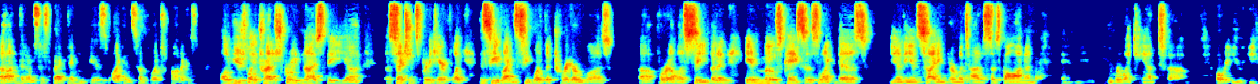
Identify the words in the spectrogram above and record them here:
uh, that I'm suspecting is lichen simplex chronicus, I'll usually try to scrutinize the uh, sections pretty carefully to see if I can see what the trigger was uh, for LSC. But in, in most cases like this, you know, the inciting dermatitis is gone and, and you, really can't um, or you, you,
